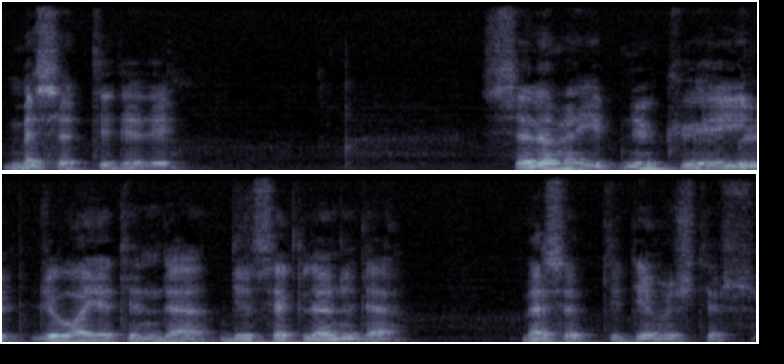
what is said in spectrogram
mesetti dedi. Seleme İbni Küeyl rivayetinde dirseklerini de mesetti demiştir.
